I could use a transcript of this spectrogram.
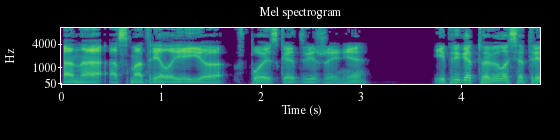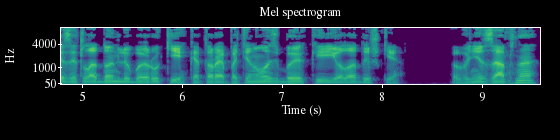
Она осмотрела ее в поисках движения, и приготовилась отрезать ладонь любой руки, которая потянулась бы к ее лодыжке. Внезапно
